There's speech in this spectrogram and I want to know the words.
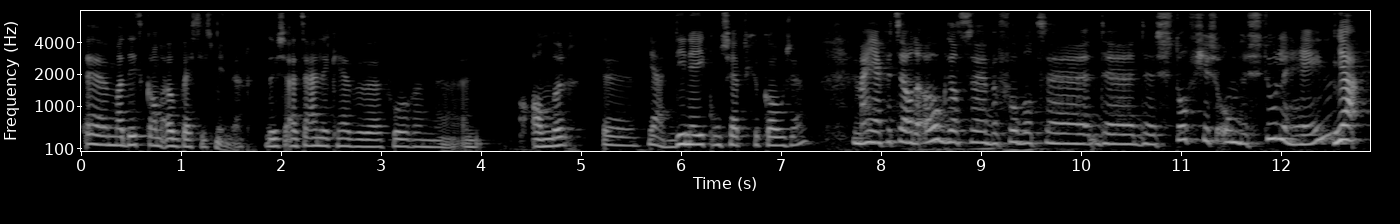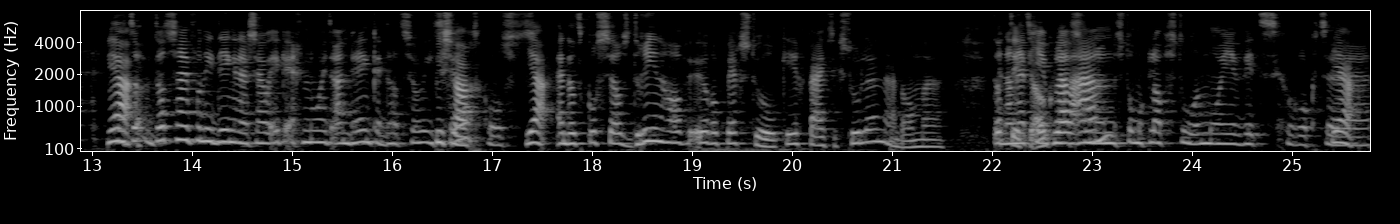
eh, maar dit kan ook best iets minder. Dus uiteindelijk hebben we voor een, eh, een ander eh ja, dinerconcept gekozen. Maar jij vertelde ook dat eh, bijvoorbeeld de, de stofjes om de stoelen heen. Ja, ja. Dat, dat zijn van die dingen, daar zou ik echt nooit aan denken dat zoiets Bizar. geld kost. Ja, en dat kost zelfs 3,5 euro per stoel. Keer 50 stoelen. Nou, dan, eh dat en dan heb je in ook wel van aan. een stomme klapstoel een mooie wit gerokte Ja. eh,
